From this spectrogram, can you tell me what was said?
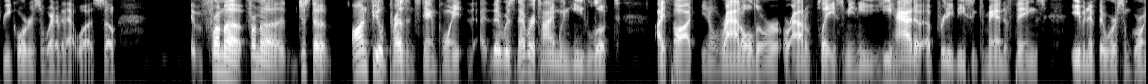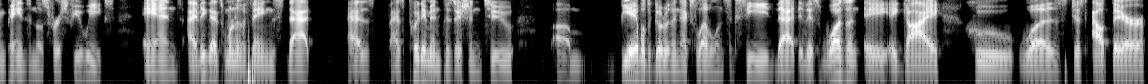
three quarters or whatever that was. So from a from a just a on-field presence standpoint, there was never a time when he looked, I thought, you know, rattled or or out of place. I mean, he he had a, a pretty decent command of things, even if there were some growing pains in those first few weeks. And I think that's one of the things that has has put him in position to um, be able to go to the next level and succeed. That this wasn't a, a guy who was just out there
